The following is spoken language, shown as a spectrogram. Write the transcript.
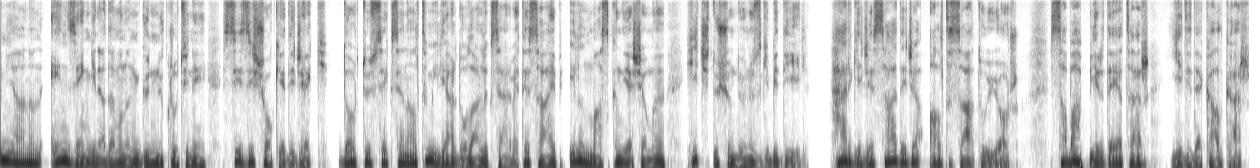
Dünyanın en zengin adamının günlük rutini sizi şok edecek. 486 milyar dolarlık servete sahip Elon Musk'ın yaşamı hiç düşündüğünüz gibi değil. Her gece sadece 6 saat uyuyor. Sabah 1'de yatar, 7'de kalkar.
